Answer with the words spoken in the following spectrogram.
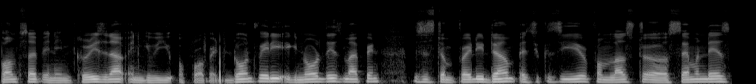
pumps up and increase enough and give you a profit. Don't worry ignore this my friend. This is temporary dump. As you can see here from last uh, seven days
